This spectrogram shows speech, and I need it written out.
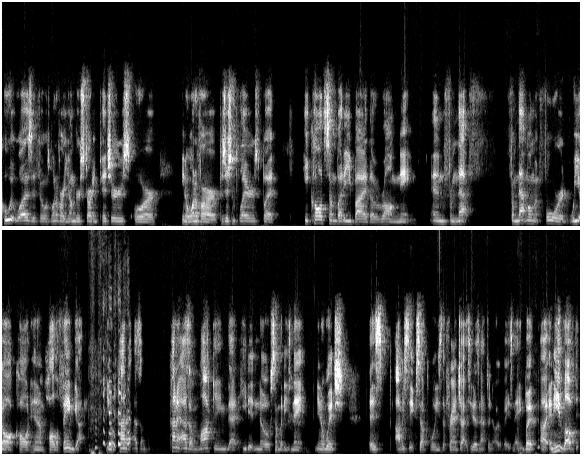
who it was if it was one of our younger starting pitchers or you know one of our position players, but he called somebody by the wrong name, and from that from that moment forward, we all called him Hall of Fame guy. You know, kind of as a kind of as a mocking that he didn't know somebody's name. You know, which is obviously acceptable. He's the franchise; he doesn't have to know everybody's name. But uh, and he loved it.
